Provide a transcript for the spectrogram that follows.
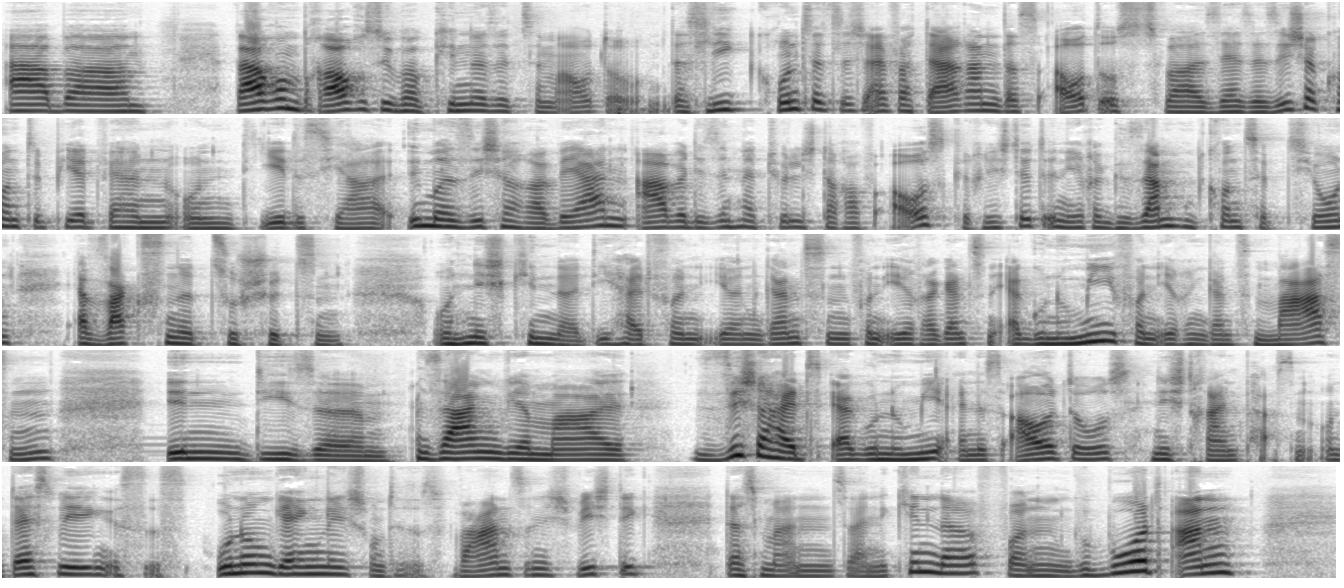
Aber Warum braucht es überhaupt Kindersitze im Auto? Das liegt grundsätzlich einfach daran, dass Autos zwar sehr, sehr sicher konzipiert werden und jedes Jahr immer sicherer werden, aber die sind natürlich darauf ausgerichtet, in ihrer gesamten Konzeption Erwachsene zu schützen und nicht Kinder, die halt von ihren ganzen, von ihrer ganzen Ergonomie, von ihren ganzen Maßen in diese, sagen wir mal, Sicherheitsergonomie eines Autos nicht reinpassen. Und deswegen ist es unumgänglich und es ist wahnsinnig wichtig, dass man seine Kinder von Geburt an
